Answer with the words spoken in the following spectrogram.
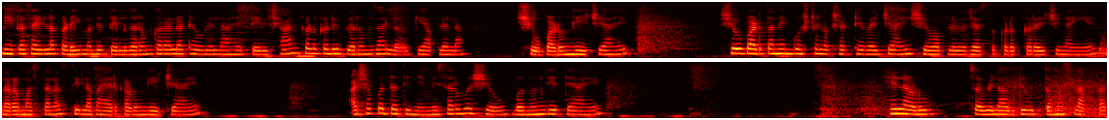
मी एका साईडला कढईमध्ये तेल गरम करायला ठेवलेलं आहे. तेल छान कडकडीत गरम झालं की आपल्याला शेव पाडून घ्यायची आहे. शेव पाडताना एक गोष्ट लक्षात ठेवायची आहे. शेव आपल्याला जास्त कडक करायची नाही आहे नरम असतानाच तिला बाहेर काढून घ्यायची आहे. अशा पद्धतीने मी सर्व शेव बनवून घेते आहे. हे लाडू चवीला अगदी उत्तमच लागतात.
